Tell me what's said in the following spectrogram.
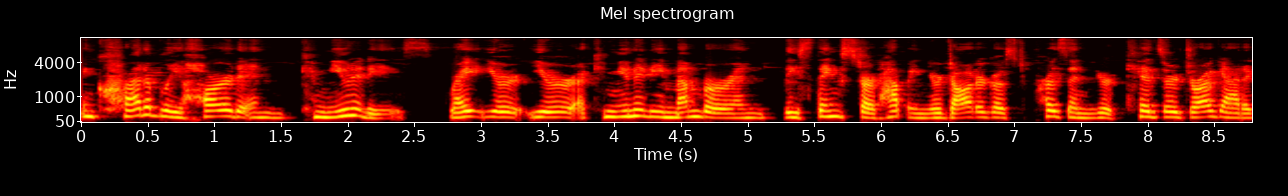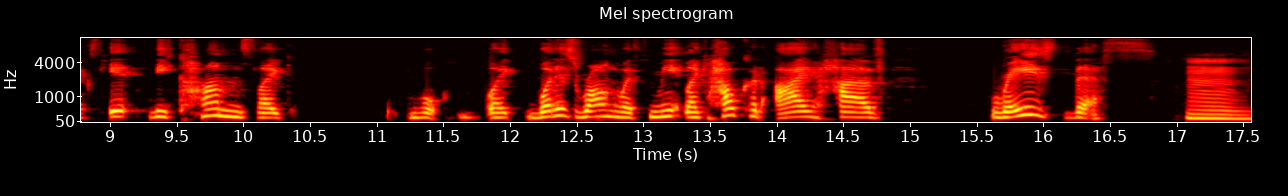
incredibly hard in communities, right? You're, you're a community member and these things start happening. Your daughter goes to prison. Your kids are drug addicts. It becomes like, like, what is wrong with me? Like, how could I have raised this? Hmm.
